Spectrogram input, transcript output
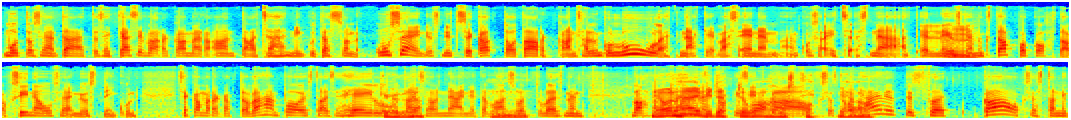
Mutta tosiaan tämä, että se käsivarakamera antaa, että sähän niin kuin tässä on usein, jos nyt se katsoo tarkkaan, sä niin kuin luulet näkeväs enemmän kuin sä itse asiassa näet. Eli ne just mm. esimerkiksi tappokohtauksia, siinä usein just niin kuin se kamera katsoo vähän pois tai se heiluu Kyllä. tai se on näin, että vaan mm sulle tulee sellainen vahva ne on häivitetty vahvasti. Kaauksesta. On häivitetty tulee kaauksesta niin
